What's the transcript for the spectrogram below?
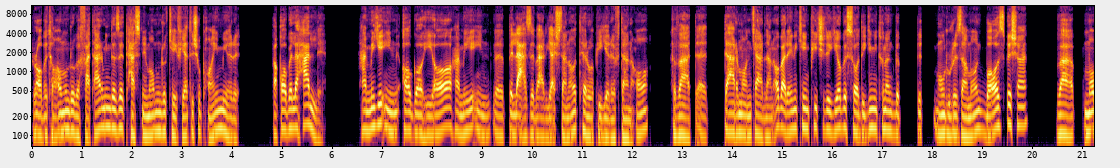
رابطه هامون رو به خطر میندازه تصمیمامون رو کیفیتش رو پایین میاره و قابل حله. همه این آگاهی ها همه این به لحظه برگشتن ها تراپی گرفتن ها و درمان کردن ها برای اینه که این پیچیدگی ها به سادگی می‌تونن به مرور زمان باز بشن و ما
